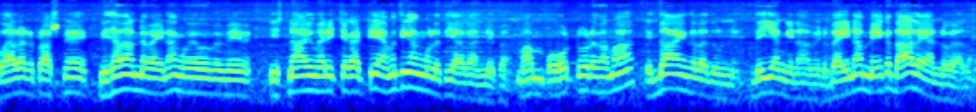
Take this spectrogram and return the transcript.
ඔයාලට ප්‍රශ්නේ විසඳන්න බැයි නම් ඔය මේ ස්නායු මැරිච්ච කට්ටිය ඇමතිකම් වල තියාගන්න එපා. මම පොහොට්ටුවට තමා එදා ඉඳලා දුන්නේ. දෙයියන් ගෙනාවෙන්න. බැයි නම් මේක දාලා යන්න ඔයාලා.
